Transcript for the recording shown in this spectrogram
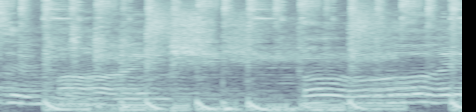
Nazım much. Oy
